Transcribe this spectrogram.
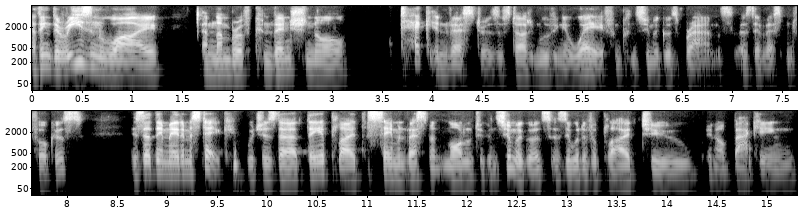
I think the reason why a number of conventional tech investors have started moving away from consumer goods brands as their investment focus is that they made a mistake, which is that they applied the same investment model to consumer goods as they would have applied to, you know, backing,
